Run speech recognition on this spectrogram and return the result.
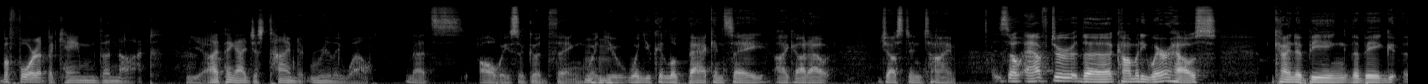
before it became the knot. Yeah. I think I just timed it really well. that's always a good thing when Mm-hmm. you when you can look back and say I got out just in time. So after the comedy warehouse kind of being the big uh,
